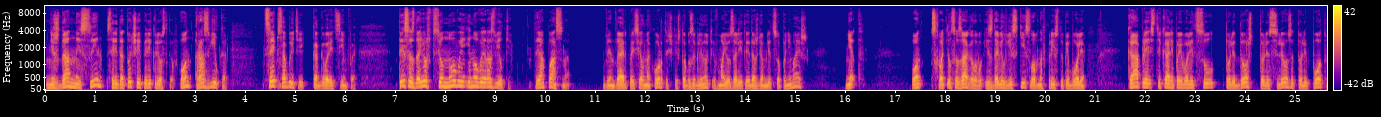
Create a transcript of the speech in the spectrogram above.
Нежданный сын — средоточие перекрестков. Он — развилка — Цепь событий, как говорит Симфе. Ты создаешь все новые и новые развилки. Ты опасна. Вендлайр присел на корточки, чтобы заглянуть в мое залитое дождем лицо. Понимаешь? Нет. Он схватился за голову и сдавил виски, словно в приступе боли. Капли стекали по его лицу, то ли дождь, то ли слезы, то ли пот.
